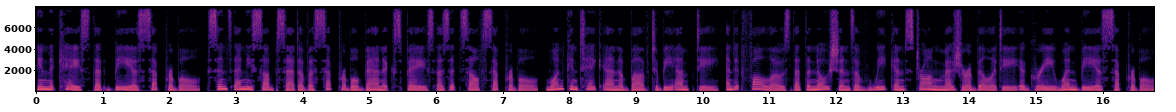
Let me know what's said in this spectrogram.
In the case that B is separable, since any subset of a separable Banach space is itself separable, one can take n above to be empty, and it follows that the notions of weak and strong measurability agree when B is separable.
